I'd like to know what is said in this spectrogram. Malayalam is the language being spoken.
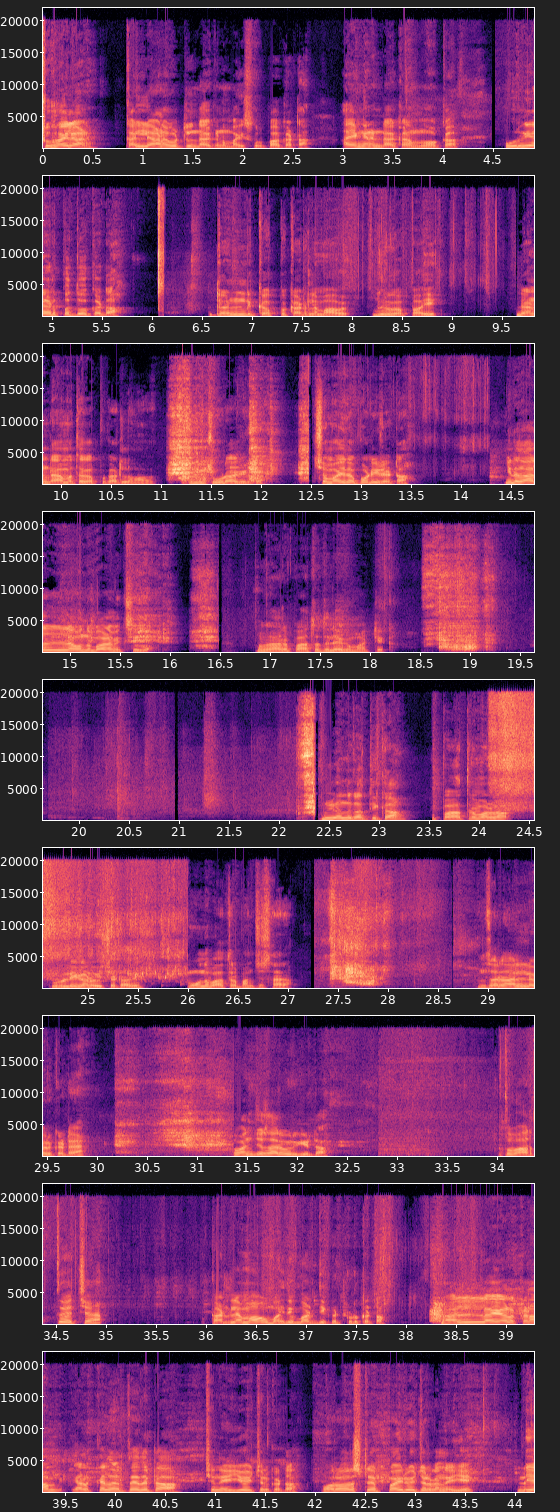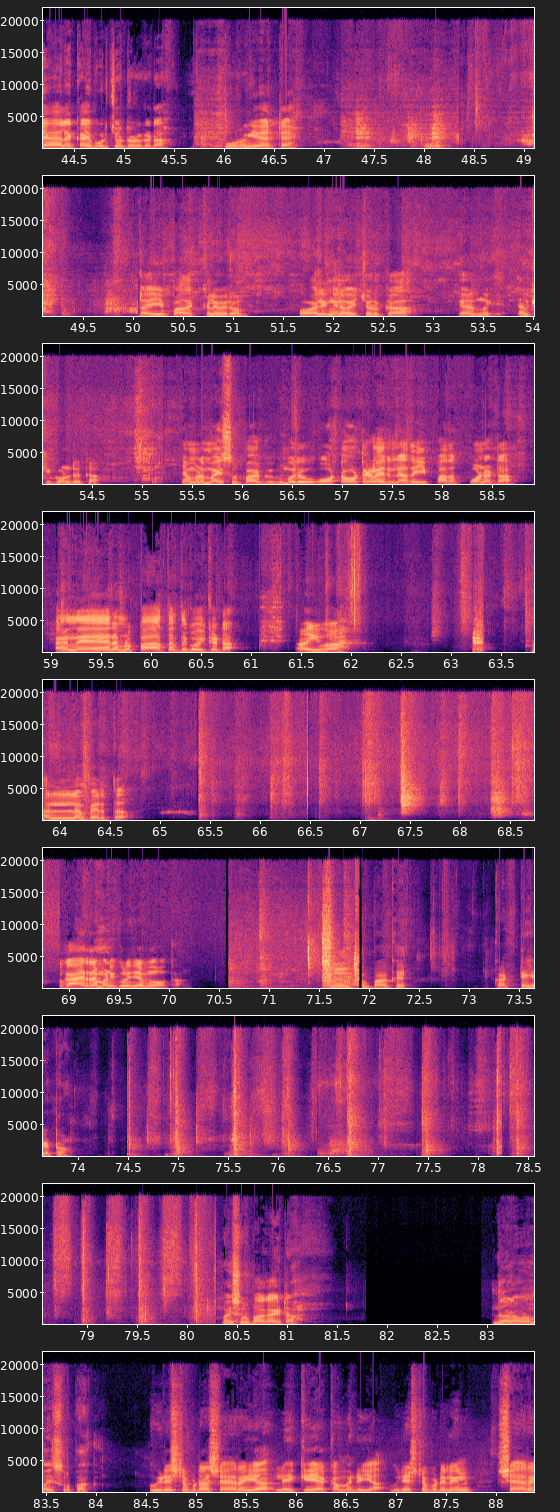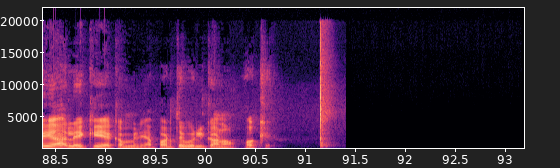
ഷുഹൈലാണ് കല്യാണ വീട്ടിൽ ഉണ്ടാക്കുന്ന മൈസൂർ പാക്കട്ട അത് എങ്ങനെ ഉണ്ടാക്കാമെന്ന് നോക്കാം. ഉറിയ അടുപ്പത്ത് വെക്കട്ടാ. രണ്ട് കപ്പ് കടലമാവ്. ഇതൊരു കപ്പായി രണ്ടാമത്തെ കപ്പ് കടലമാവ്. ഒന്ന് ചൂടാക്കി എടുക്കാം കുറച്ച് മൈദപ്പൊടി ഇടട്ടാ. ഇത് നല്ല ഒന്നും പാടെ മിക്സ് ചെയ്യാം വേറെ പാത്രത്തിലേക്ക് മാറ്റിയേക്കാം. ഉള്ളി ഒന്ന് കത്തിക്കാം. പാത്രം വെള്ളം ഉരുളിക്കാണ് ഒഴിച്ചിട്ടാ അത് മൂന്ന് പാത്രം പഞ്ചസാര. പഞ്ചസാര നല്ല ഉരുക്കട്ടെ. പഞ്ചസാര ഉരുക്കിട്ടാ വറുത്ത് വെച്ച കടലമാവ് മൈദമാടത്തേക്ക് ഇട്ട് കൊടുക്കട്ടോ. നല്ല ഇളക്കണം. ഇളക്കൽ നിർത്തിയതിട്ടാ. കുറച്ച് നെയ്യ് വെച്ചെടുക്കട്ടോ ഓരോരോ സ്റ്റെപ്പായിട്ട് വെച്ചെടുക്കാം നെയ്യ്. ഏലക്കായി പൊടിച്ചിട്ട് കൊടുക്കട്ടാ. ഉറുകി വറ്റേ ഈ പതക്കൽ വരും. ഓയിലിങ്ങനെ ഒഴിച്ചു കൊടുക്കുക ഇളക്കിക്കൊണ്ടിരിക്കുക നമ്മൾ മൈസൂർ പാക്ക് വെക്കുമ്പോൾ ഒരു ഓട്ട ഓട്ടകൾ വരില്ല? അത് ഈ പതപ്പോണ്ടട്ടാ അങ്ങനെ നേരെ നമ്മൾ പാത്രത്തിൽ ഒഴിക്കട്ടാ അയ്യവാ എല്ലാം പെരുത്ത. അര മണിക്കൂർ കഴിഞ്ഞ് നമുക്ക് നോക്കാം. മൈസൂർ പാക്ക് കട്ട് ചെയ്യട്ടോ. മൈസൂർ പാക്കായിട്ടാ. ഇതാണ് നമ്മുടെ മൈസൂർ പാക്ക്. വീഡിയോ ഇഷ്ടപ്പെട്ടാൽ ഷെയർ ചെയ്യുക ലൈക്ക് ചെയ്യുക കമന്റ് ചെയ്യുക. വീഡിയോ ഇഷ്ടപ്പെട്ടില്ലെങ്കിൽ ഷെയർ ചെയ്യുക ലൈക്ക് ചെയ്യുക കമന്റ് ചെയ്യുക. അപ്പോൾ അടുത്ത വീട്ടിൽ കാണാം. ഓക്കെ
